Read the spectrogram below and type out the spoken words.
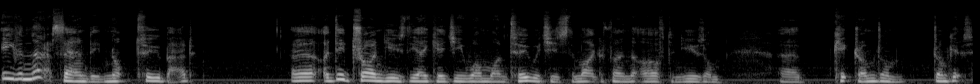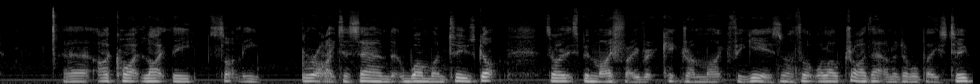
even that sounded not too bad. Uh, I did try and use the AKG 112, which is the microphone that I often use on uh, kick drums on drum kits. Uh, I quite like the slightly brighter sound that 112's got, so it's been my favourite kick drum mic for years. And I thought, well, I'll try that on a double bass too.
